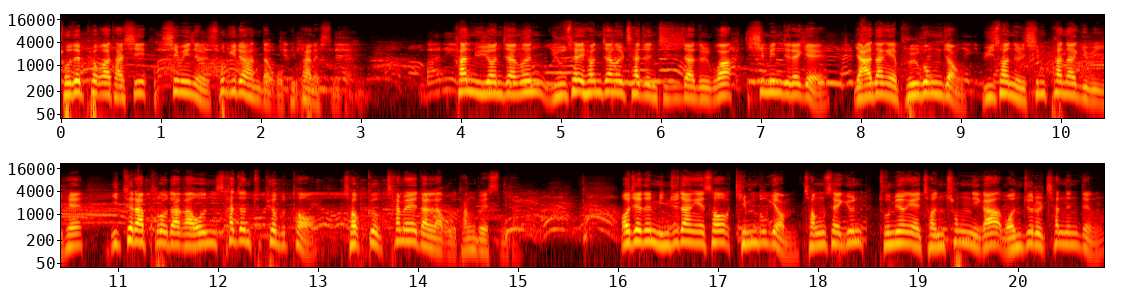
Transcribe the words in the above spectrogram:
조 대표가 다시 시민을 속이려 한다고 비판했습니다. 한 위원장은 유세 현장을 찾은 지지자들과 시민들에게 야당의 불공정, 위선을 심판하기 위해 이틀 앞으로 다가온 사전 투표부터 적극 참여해달라고 당부했습니다. 어제는 민주당에서 김부겸, 정세균 두 명의 전 총리가 원주를 찾는 등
